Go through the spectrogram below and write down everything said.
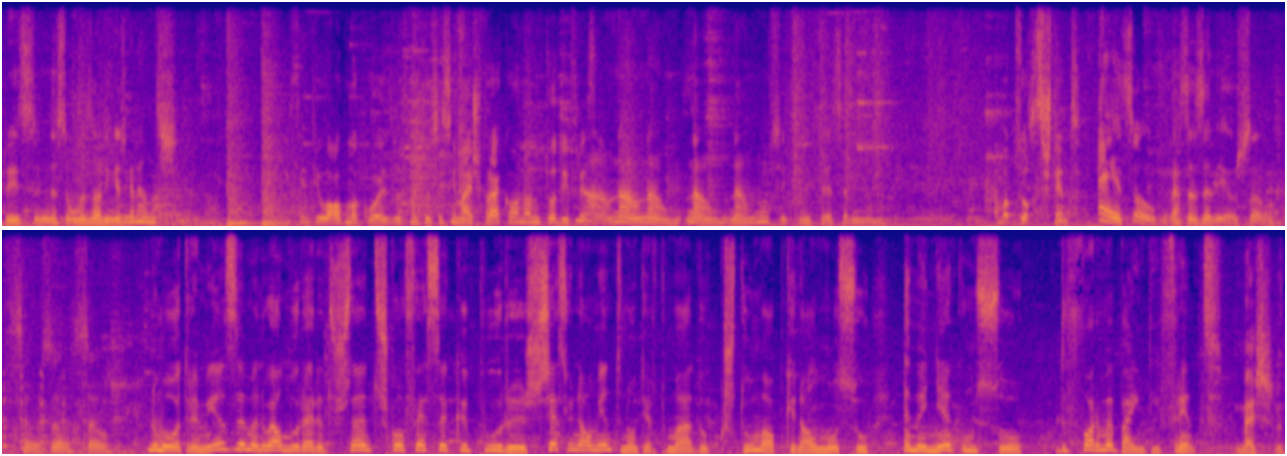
Por isso ainda são umas horinhas grandes. E sentiu alguma coisa? Sentiu-se assim mais fraca ou não notou diferença? Não, não, não, não, não, não sinto diferença nenhuma. É uma pessoa resistente? É, sou, graças a Deus, sou, sou, sou, sou. Numa outra mesa, Manuel Moreira dos Santos confessa que, por excepcionalmente não ter tomado o costume ao pequeno almoço, amanhã começou de forma bem diferente. Mas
